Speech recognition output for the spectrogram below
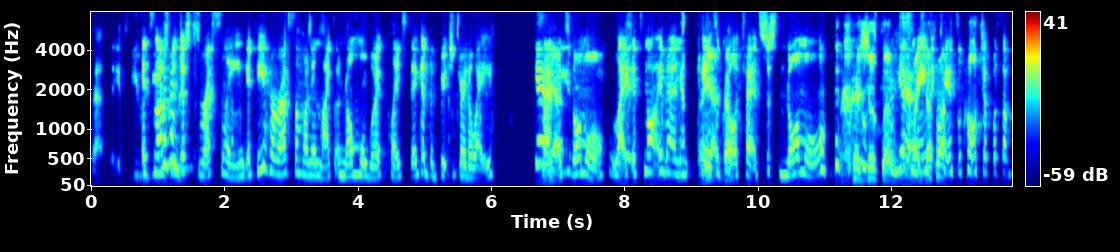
badly. If you It's not even just wrestling. If you harass someone in like a normal workplace, they get the boot straight away. Yeah. like it's normal. Like it's not even cancel that's- culture. It's just normal. it's just um, We've Yeah. just like that's what cancel culture for some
